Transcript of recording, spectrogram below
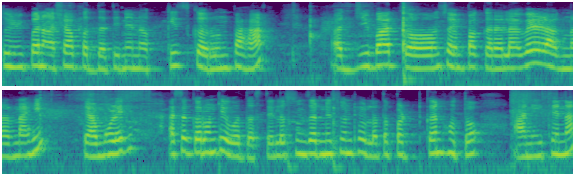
तुम्ही पण अशा पद्धतीने नक्कीच करून पहा. अजिबात स्वयंपाक करायला वेळ लागणार नाही. त्यामुळे असं करून ठेवत असते. लसूण जर निसून ठेवला तर पटकन होतो. आणि इथे ना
